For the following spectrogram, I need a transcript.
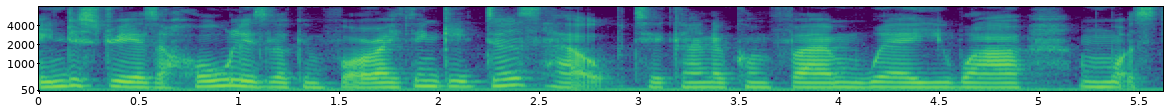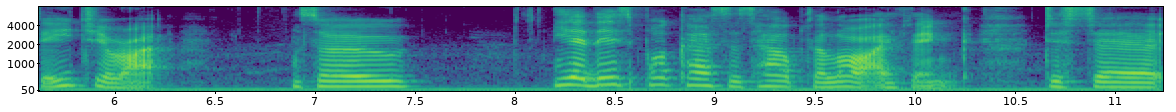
industry as a whole is looking for i think it does help to kind of confirm where you are and what stage you're at so yeah this podcast has helped a lot i think just to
